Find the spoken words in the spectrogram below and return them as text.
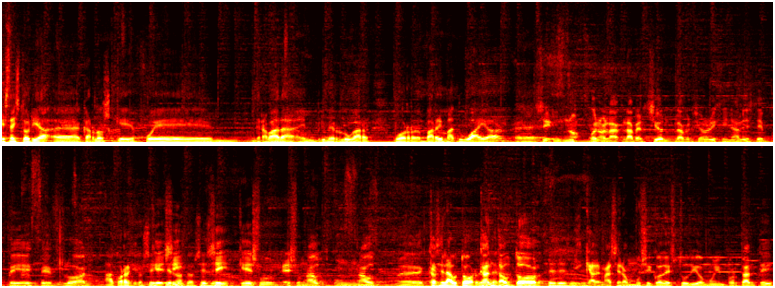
Esta historia, eh, Carlos, que fue mm, grabada en primer lugar por Barry Maguire. eh, Sí, y- no, bueno, la, la versión, la versión original es de P.F. Sloan. Ah, correcto, sí, que, tienes razón, sí, sí. que es un, es un, aut- un aut- eh, Que es el autor cantautor, Sí, sí, sí, y sí. que además era un músico de estudio muy importante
